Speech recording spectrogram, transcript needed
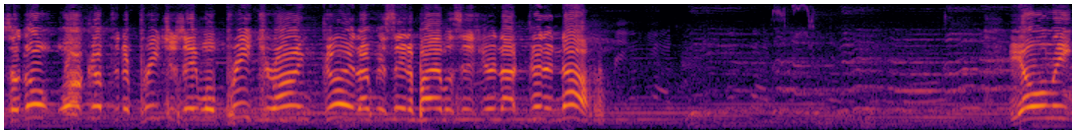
So don't walk up to the preacher and say, well, preacher, I'm good. I'm going to say the Bible says you're not good enough. The only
